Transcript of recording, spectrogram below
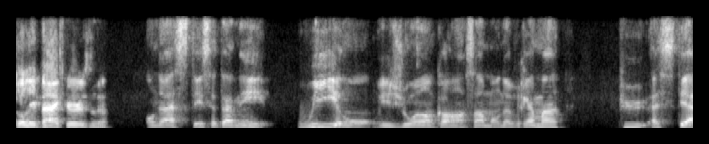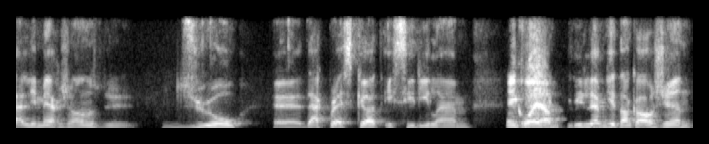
pour les Packers. Là. On a assisté cette année, oui, on, ils jouent encore ensemble. On a vraiment pu assister à l'émergence du duo euh, Dak Prescott et CeeDee Lamb. Incroyable. CeeDee Lamb qui est encore jeune,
